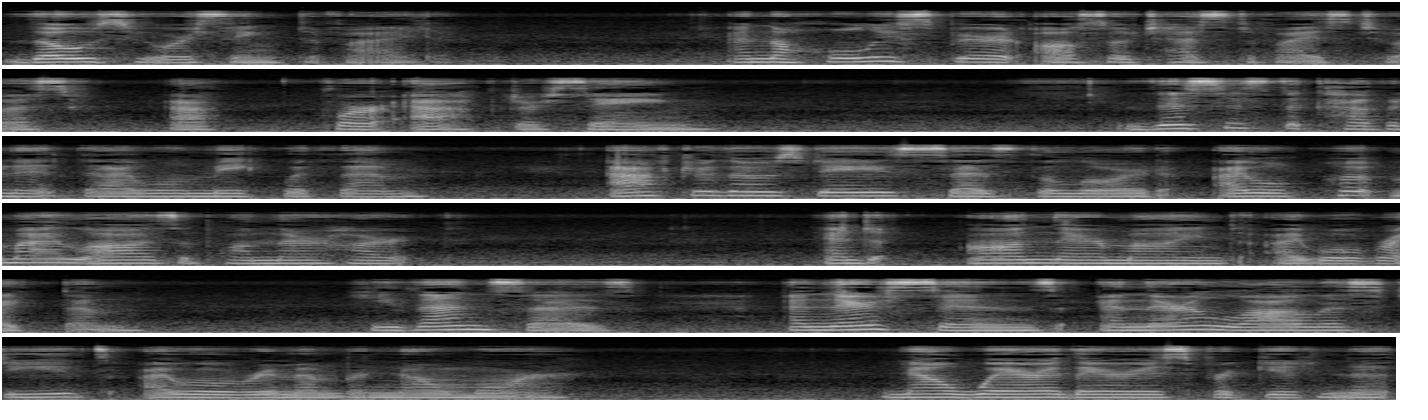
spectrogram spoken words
those who are sanctified. And the Holy Spirit also testifies to us for after saying, This is the covenant that I will make with them. After those days, says the Lord, I will put my laws upon their heart, and on their mind I will write them. He then says, And their sins and their lawless deeds I will remember no more. Now, where there is forgiveness,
